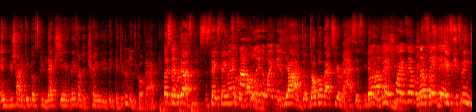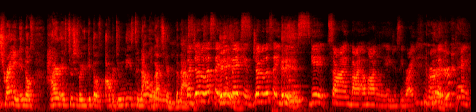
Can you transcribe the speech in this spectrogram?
and you try to get those connections, they start to train you to think that you don't need to go back. But Just stay with us. Stay stay But into it's the not huddle. the white man. Yeah, don't, don't go back to your masses. They But, don't okay, need you. for example, you know, let's so say this. it's, it's being trained in those higher institutions where you get those opportunities to not go back to your, the masses. But Jonah, let's say It you is. make it. Jonah, let's say It you is. get signed by a modeling agency, right? You live in bank.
